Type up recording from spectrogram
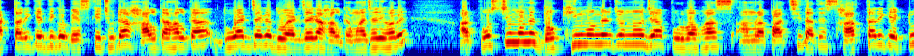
আট তারিখের দিকেও বেশ কিছুটা হালকা হালকা, দু এক জায়গায় দু এক জায়গায় হালকা মাঝারি হবে। আর পশ্চিমবঙ্গের, দক্ষিণবঙ্গের জন্য যা পূর্বাভাস আমরা পাচ্ছি, তাতে সাত তারিখে একটু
